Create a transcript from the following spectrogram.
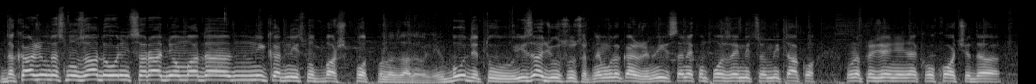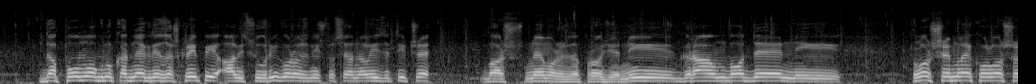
Da kažem da smo zadovoljni sa radnjom, mada nikad nismo baš potpuno zadovoljni. Bude tu, izađu u susret, ne mogu da kažem, i sa nekom pozajmicom i tako, unapređenje neko hoće da, da pomognu kad negdje zaškripi, ali su rigorozni što se analize tiče, baš ne može da prođe ni gram vode, ni loše mleko, loše,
